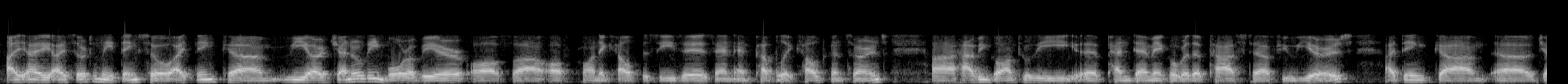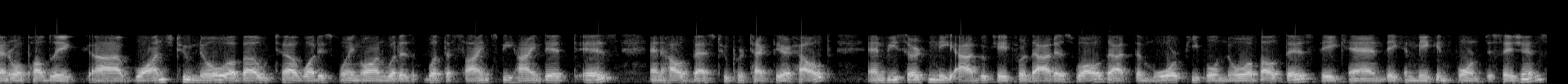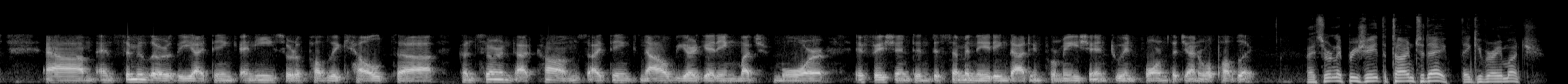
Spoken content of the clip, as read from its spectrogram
I, I, I, certainly think so. I think um, we are generally more aware of uh, of chronic health diseases and, and public health concerns. Uh, having gone through the uh, pandemic over the past uh, few years, I think um, uh, general public uh, wants to know about what is going on, what is what the science behind it is, and how best to protect their health. And we certainly advocate for that as well. That the more people know about this, they can they can make informed decisions. Um, and similarly, I think any sort of public health uh, concern that comes, I think now we are getting much more efficient in disseminating that information to inform the general public. I certainly appreciate the time today. Thank you very much.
